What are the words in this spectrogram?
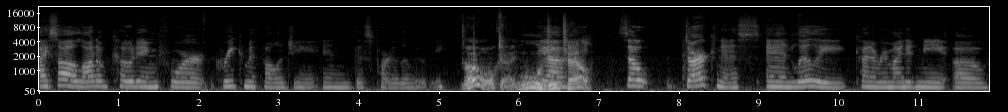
I saw a lot of coding for Greek mythology in this part of the movie. Oh, okay. Ooh, do tell. So, Darkness and Lily kind of reminded me of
